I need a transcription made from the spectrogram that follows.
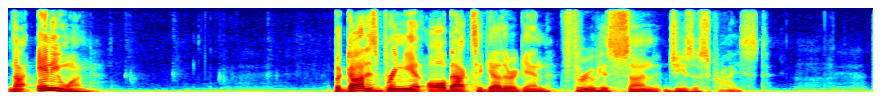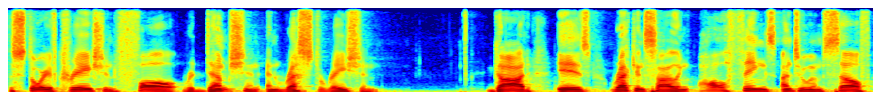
not anyone. But God is bringing it all back together again through his Son, Jesus Christ. the story of creation, fall, redemption, and restoration. God is reconciling all things unto himself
